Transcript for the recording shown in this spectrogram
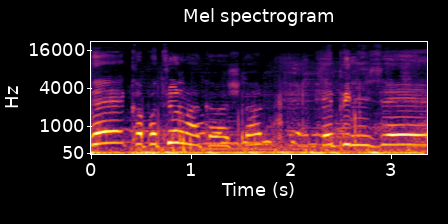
Ve kapatıyorum arkadaşlar. Hepinize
